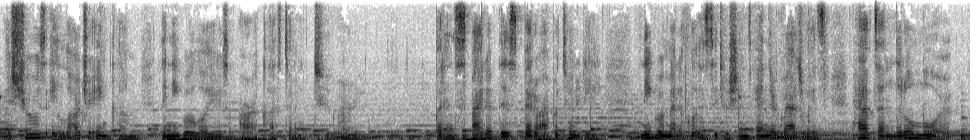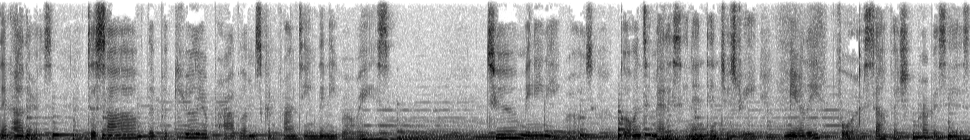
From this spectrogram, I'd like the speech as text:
assures a larger income than Negro lawyers are accustomed to earn. But in spite of this better opportunity, Negro medical institutions and their graduates have done little more than others to solve the peculiar problems confronting the Negro race. Too many Negroes go into medicine and dentistry merely for selfish purposes,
